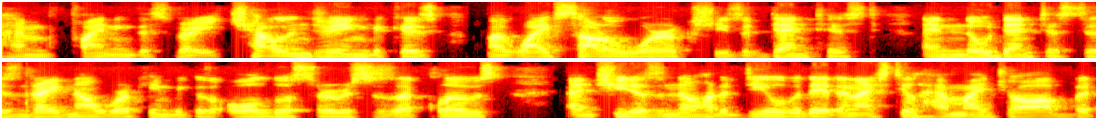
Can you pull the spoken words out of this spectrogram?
I'm finding this very challenging because my wife's out of work. She's a dentist and no dentist is right now working because all those services are closed and she doesn't know how to deal with it and i still have my job but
